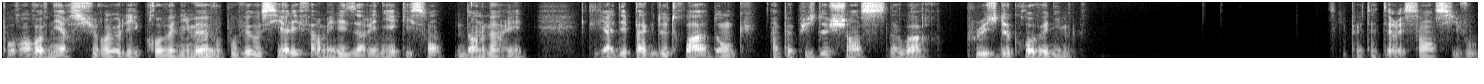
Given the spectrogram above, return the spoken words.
Pour en revenir sur euh, les crocs venimeux, vous pouvez aussi aller farmer les araignées qui sont dans le marais. Il y a des packs de 3, donc un peu plus de chance d'avoir plus de crocs venimeux qui peut être intéressant si vous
